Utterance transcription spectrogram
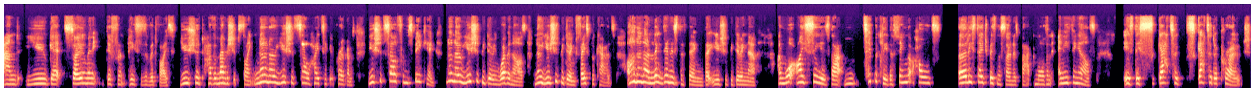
And you get so many different pieces of advice. You should have a membership site. No, no, you should sell high ticket programs. You should sell from speaking. No, no, you should be doing webinars. No, you should be doing Facebook ads. Oh, no, no, LinkedIn is the thing that you should be doing now. And what I see is that mm, typically the thing that holds early stage business owners back more than anything else is this scattered, scattered approach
